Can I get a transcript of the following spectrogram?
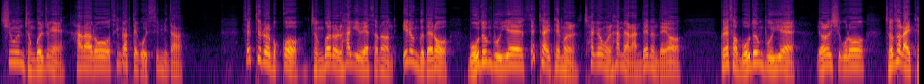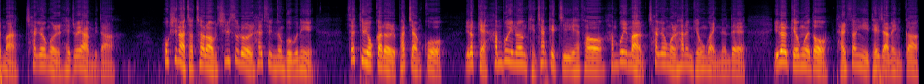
쉬운 정벌 중에 하나로 생각되고 있습니다. 세트를 벗고 정벌을 하기 위해서는 이름 그대로 모든 부위에 세트 아이템을 착용을 하면 안 되는데요. 그래서 모든 부위에 이런 식으로 전설 아이템만 착용을 해줘야 합니다. 혹시나 저처럼 실수를 할 수 있는 부분이 세트 효과를 받지 않고 이렇게 한 부위는 괜찮겠지 해서 한 부위만 착용을 하는 경우가 있는데 이럴 경우에도 달성이 되지 않으니까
